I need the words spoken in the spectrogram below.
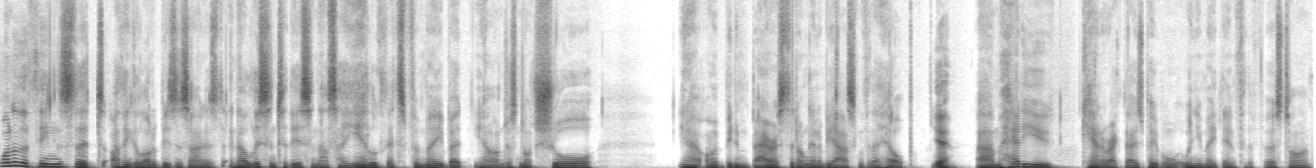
one of the things that I think a lot of business owners, and they'll listen to this and they'll say, "Yeah, look, that's for me," but you know, I'm just not sure. You know, I'm a bit embarrassed that I'm going to be asking for the help. Yeah. Um, how do you counteract those people when you meet them for the first time?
